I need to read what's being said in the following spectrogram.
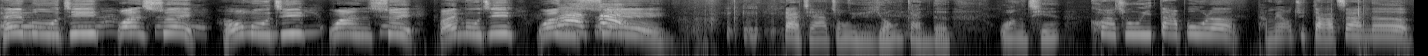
黑母鸡万岁，红母鸡万岁，白母鸡万岁！大家终于勇敢的往前跨出一大步了，他们要去打仗了。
